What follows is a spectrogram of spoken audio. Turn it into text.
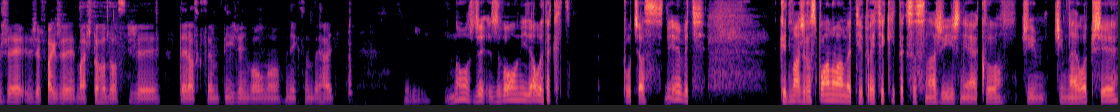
že, že fakt, že máš toho dosť, že teraz chcem týždeň voľno, nechcem behať? No, že zvolniť, ale tak počas, nie, veď keď máš rozplánované tie preteky, tak sa snažíš nejako čím, čím najlepšie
